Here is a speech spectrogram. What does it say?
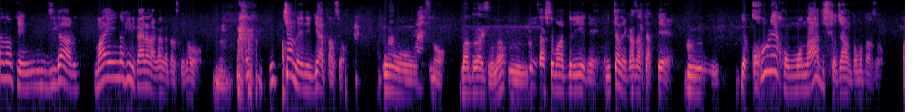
の展示がある前の日に帰らなあかんかったんですけど、うん。みっちゃんの絵に出会ったんですよ。おーライスの。マッドライスのな。うん。させてもらってる家で、みっちゃんの絵飾ってあって、うん。いや、これ本物アーティストじゃんと思ったんですよ。あ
